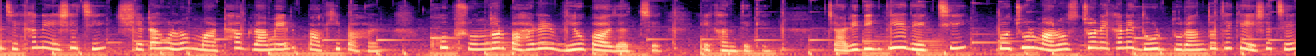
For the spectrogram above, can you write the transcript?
যেখানে এসেছি সেটা হলো মাঠা গ্রামের পাখি পাহাড়। খুব সুন্দর পাহাড়ের ভিউ পাওয়া যাচ্ছে এখান থেকে। চারিদিক দিয়ে দেখছি প্রচুর মানুষজন এখানে দূর দূরান্ত থেকে এসেছে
